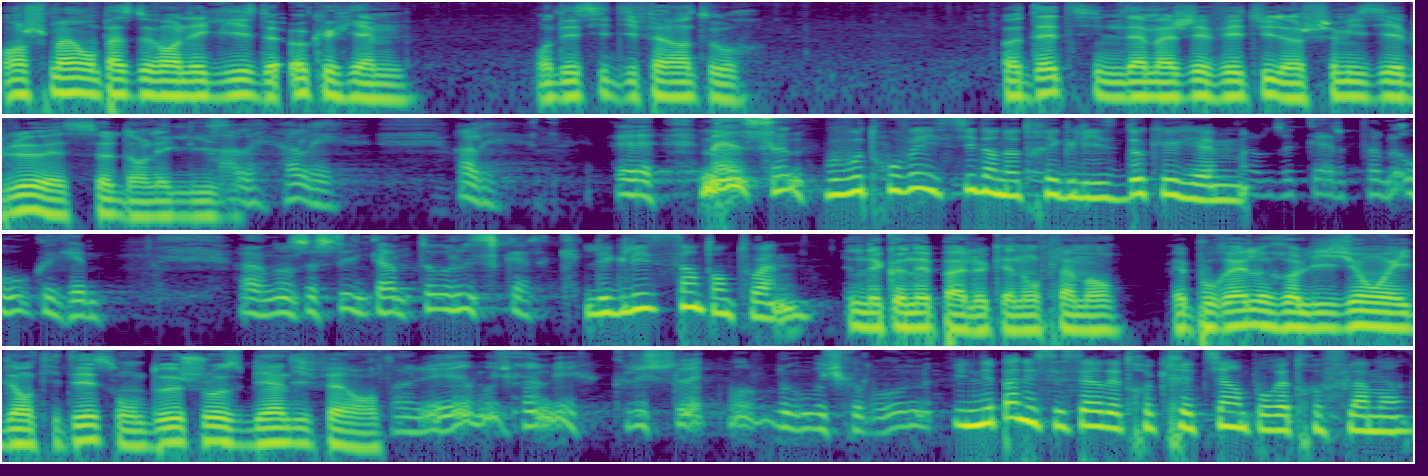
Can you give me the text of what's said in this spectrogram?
En chemin, on passe devant l'église de Hockehem. On décide d'y faire un tour. Odette, une dame âgée vêtue d'un chemisier bleu, est seule dans l'église. Allez, allez, allez. Uh, mensen. Vous vous trouvez ici dans notre église d'Okegem, l'église Saint-Antoine. Elle ne connaît pas le canon flamand. Mais pour elle, religion et identité sont deux choses bien différentes. Il n'est pas nécessaire d'être chrétien pour être flamand.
